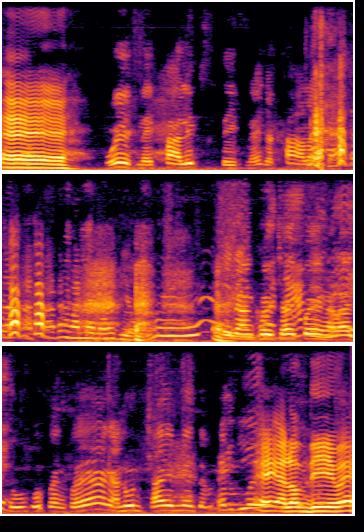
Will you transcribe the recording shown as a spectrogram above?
เออเว้ยในค่าลิปสติกไหนจะค่าอะไรอัตราทั้งวันได้ร้อยเดียวไอ้นางเคยใช้แป้งอะไรถูกแป้งแป้งอันนู้นใช้เนี่ยแต่ไอ้ยี่เอ้ยอารมณ์ดีไว้ย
